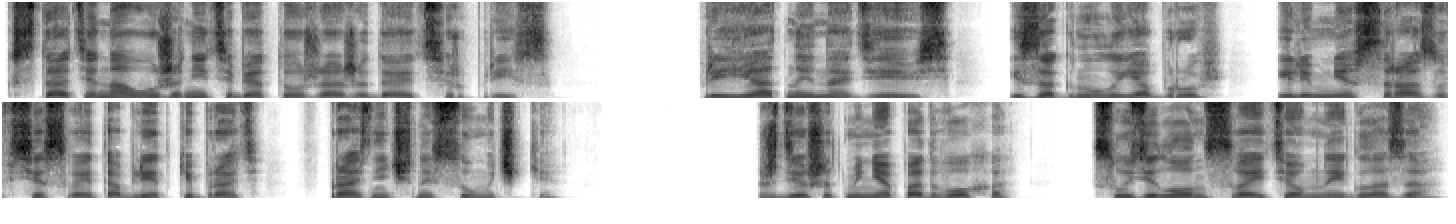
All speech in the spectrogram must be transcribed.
Кстати, на ужине тебя тоже ожидает сюрприз. Приятный, надеюсь, изогнула я бровь. Или мне сразу все свои таблетки брать в праздничной сумочке? Ждешь от меня подвоха? Сузил он свои темные глаза.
